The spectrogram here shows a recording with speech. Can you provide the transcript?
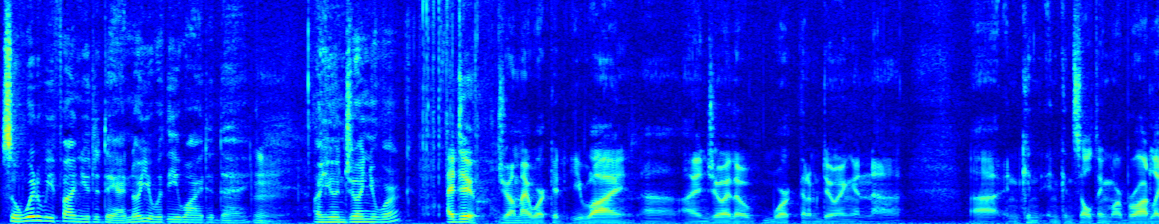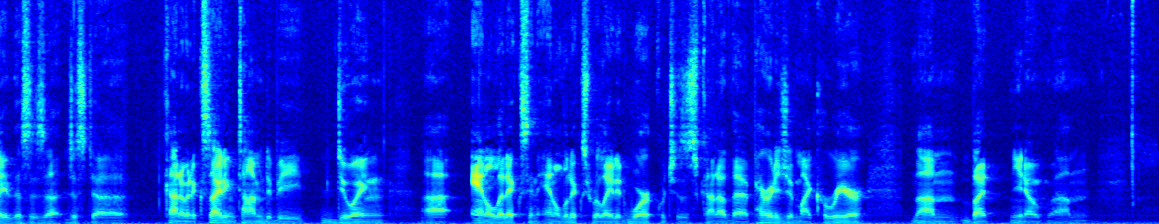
so where do we find you today? I know you're with EY today. Hmm. Are you enjoying your work? I do enjoy my work at EY. Uh, I enjoy the work that I'm doing in uh, uh, in, con- in consulting more broadly. This is uh, just a, kind of an exciting time to be doing uh, analytics and analytics related work, which is kind of the heritage of my career. Um, but you know, um,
